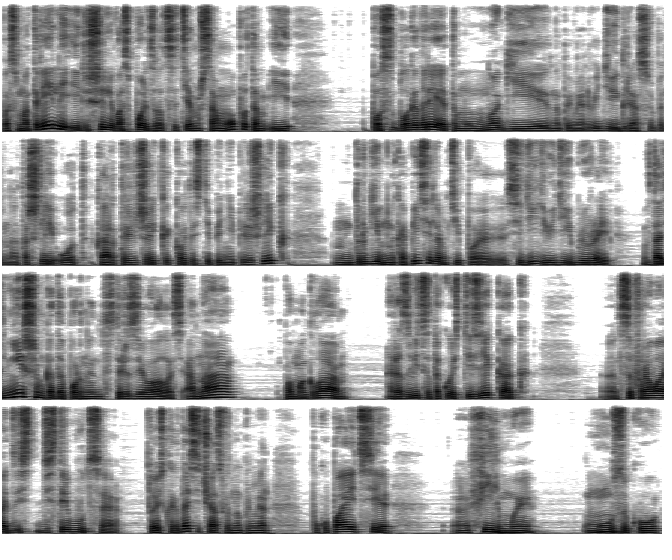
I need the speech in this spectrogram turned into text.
посмотрели и решили воспользоваться тем же самым опытом и Пос- благодаря этому многие, например, видеоигры особенно, отошли от картриджей к какой-то степени перешли к другим накопителям типа CD, DVD и Blu-ray. В дальнейшем, когда порноиндустрия развивалась, она помогла развиться такой стезе, как э, цифровая дис- дистрибуция. То есть, когда сейчас вы, например, покупаете э, фильмы, музыку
